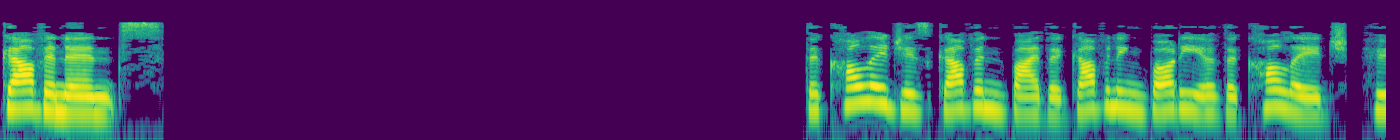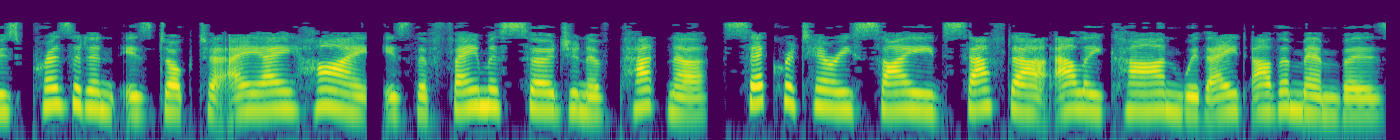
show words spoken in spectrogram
Governance The college is governed by the governing body of the college, whose president is Dr. A. A. Hai, is the famous surgeon of Patna, Secretary Saeed Safdar Ali Khan with eight other members.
